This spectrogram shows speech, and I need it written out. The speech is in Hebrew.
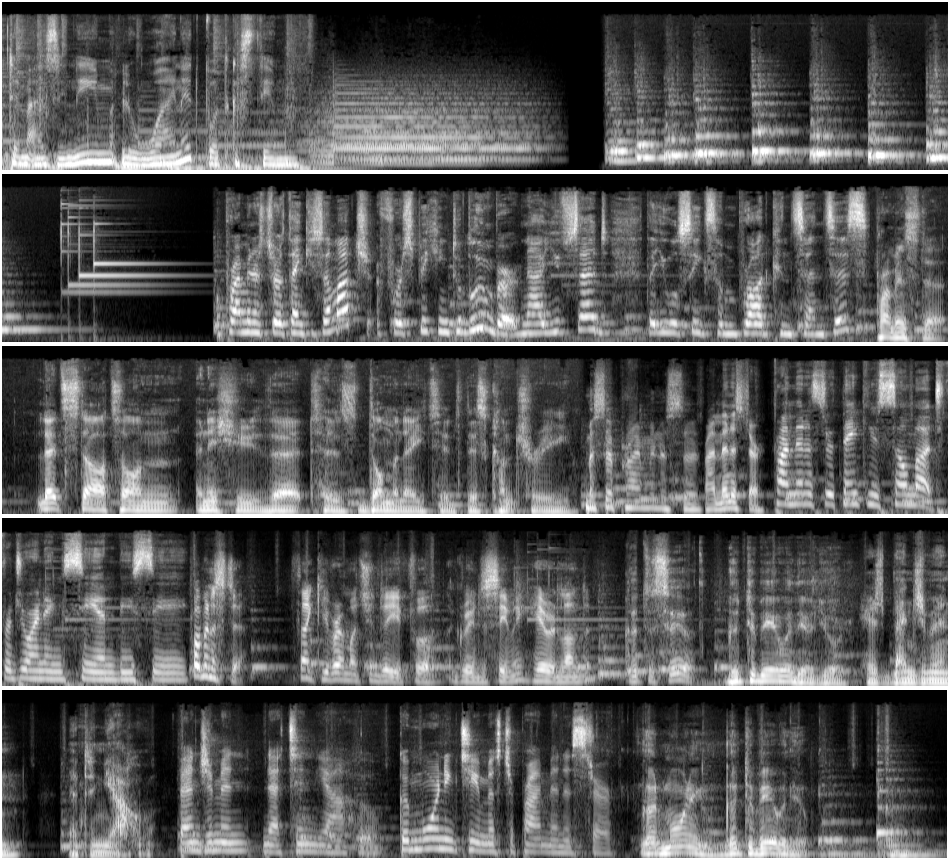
אתם מאזינים ל-ynet פודקאסטים. Prime Minister, thank you so much for speaking to Bloomberg. Now, you've said that you will seek some broad consensus. Prime Minister, let's start on an issue that has dominated this country. Mr. Prime Minister. Prime Minister. Prime Minister, thank you so much for joining CNBC. Prime Minister, thank you very much indeed for agreeing to see me here in London. Good to see you. Good to be with you, George. Here's Benjamin Netanyahu. Benjamin Netanyahu. Good morning to you, Mr. Prime Minister. Good morning. Good to be with you.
